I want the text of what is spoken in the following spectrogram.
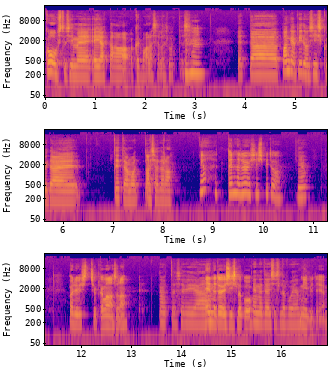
kohustusi me ei jäta kõrvale selles mõttes mm. -hmm. Et äh, pange pidu siis, kui te teete oma asjad ära. jah, et enne töö, siis pidu. jah. oli vist sihuke vanasõna. oota, see oli äh, enne töö, siis lõbu. enne töö siis lõbu jah. niipidi jah.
